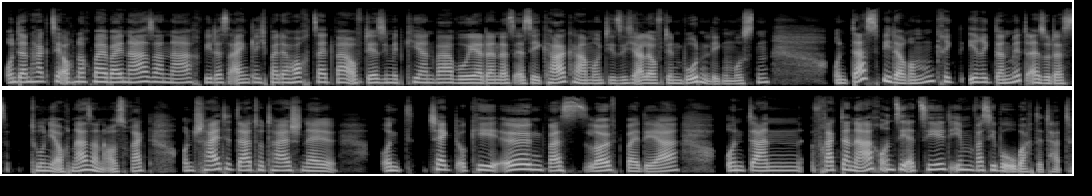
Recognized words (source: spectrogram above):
Und dann hakt sie auch nochmal bei NASA nach, wie das eigentlich bei der Hochzeit war, auf der sie mit Kian war, wo ja dann das SEK kam und die sich alle auf den Boden legen mussten. Und das wiederum kriegt Erik dann mit, also dass Toni auch Nasan ausfragt und schaltet da total schnell und checkt, okay, irgendwas läuft bei der. Und dann fragt er nach und sie erzählt ihm, was sie beobachtet hat.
